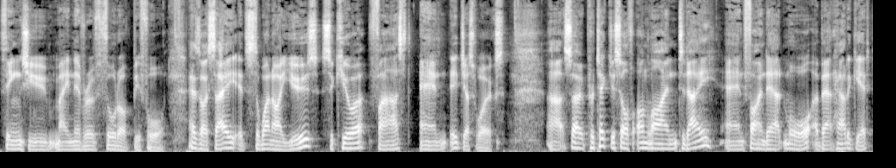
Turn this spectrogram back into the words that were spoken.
things you may never have thought of before. As I say, it's the one I use, secure, fast, and it just works. Uh, so protect yourself online today and find out more about how to get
